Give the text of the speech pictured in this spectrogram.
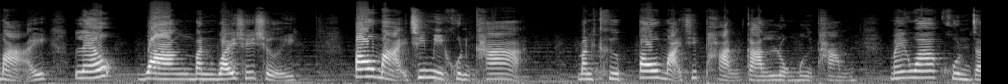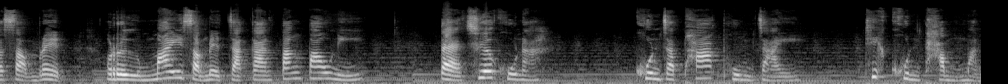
หมาย แล้ววางมันไว้เฉยๆ เป้าหมายที่มีคุณค่า มันคือเป้าหมายที่ผ่านการลงมือทำไม่ว่าคุณจะสำเร็จ หรือไม่สำเร็จจากการตั้งเป้านี้ แต่เชื่อครูนะ คุณจะภาคภูมิใจที่คุณทำมัน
